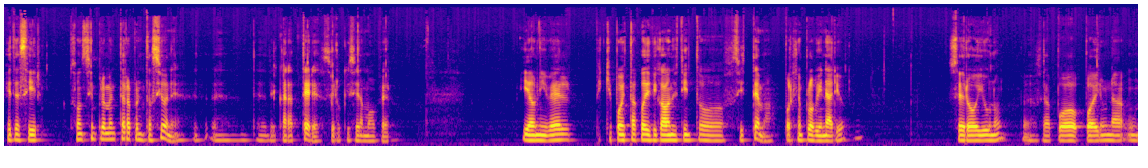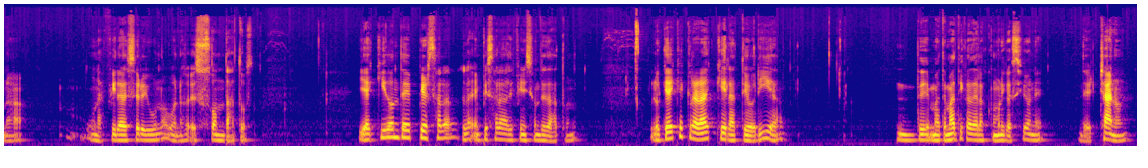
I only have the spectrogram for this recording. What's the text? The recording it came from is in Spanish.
Es decir, son simplemente representaciones eh, de, caracteres, si lo quisiéramos ver. Y a un nivel que puede estar codificado en distintos sistemas. Por ejemplo, binario, 0 y 1. O sea, puedo, puedo ir una, una una fila de 0 y 1, bueno, esos son datos. Y aquí donde empieza la, definición de datos. Lo que hay que aclarar es que la teoría de matemática de las comunicaciones de Shannon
